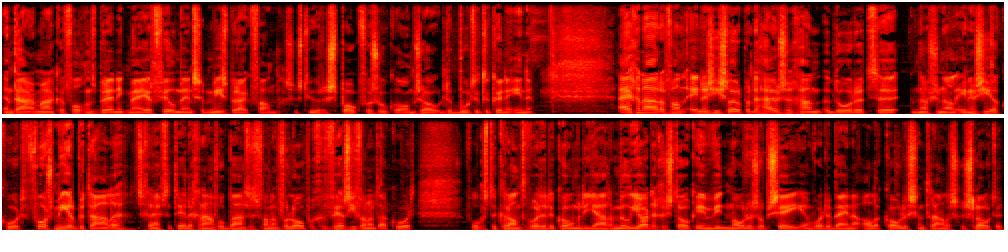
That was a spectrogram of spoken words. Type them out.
En daar maken volgens Brenningmeijer veel mensen misbruik van. Ze sturen spookverzoeken om zo de boete te kunnen innen. Eigenaren van energieslurpende huizen gaan door het uh, Nationaal Energieakkoord fors meer betalen. Dat schrijft de Telegraaf op basis van een voorlopige versie van het akkoord. Volgens de krant worden de komende jaren miljarden gestoken in windmolens op zee... en worden bijna alle kolencentrales gesloten.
